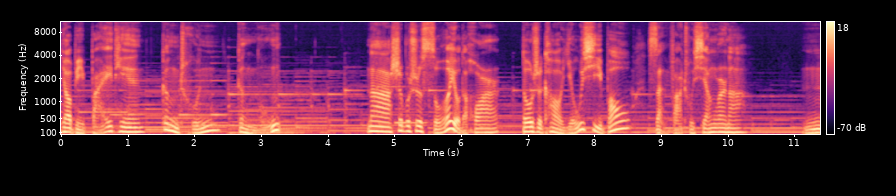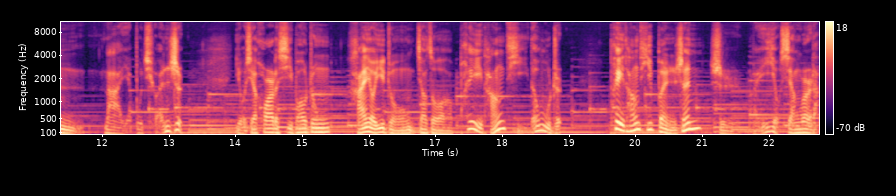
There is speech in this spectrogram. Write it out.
要比白天更纯、更浓。那是不是所有的花儿都是靠油细胞散发出香味呢？嗯，那也不全是。有些花的细胞中含有一种叫做配糖体的物质，配糖体本身是没有香味的。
